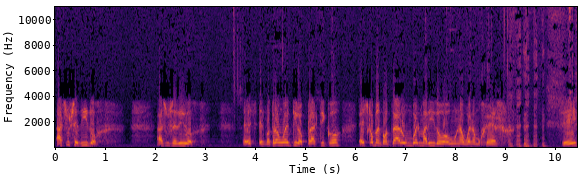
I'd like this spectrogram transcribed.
Ha sucedido, ha sucedido. Es encontrar un buen quiropráctico es como encontrar un buen marido o una buena mujer. ¿Sí?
